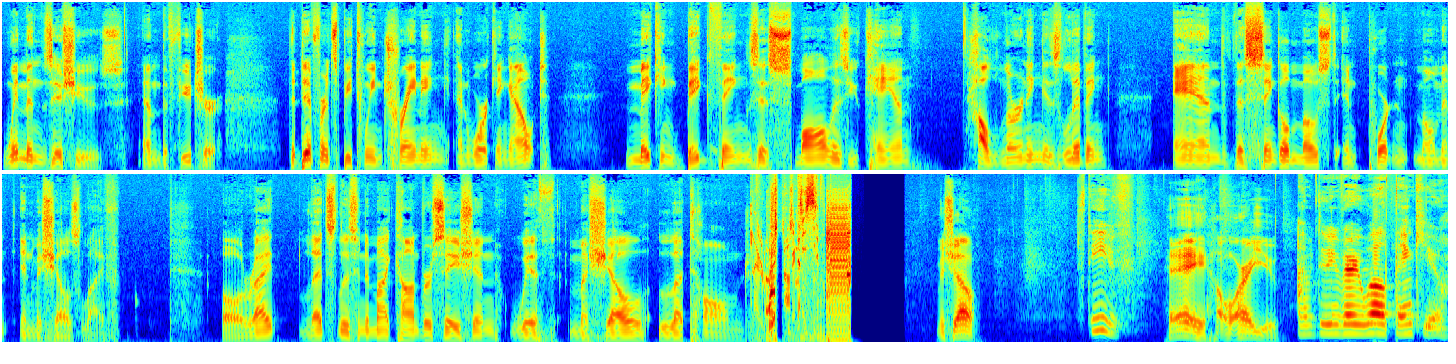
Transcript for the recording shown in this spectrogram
women's issues and the future, the difference between training and working out, making big things as small as you can, how learning is living, and the single most important moment in Michele's life. All right, let's listen to my conversation with Michele Letendre. Michele. Steve. Hey, how are you? I'm doing very well, thank you.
